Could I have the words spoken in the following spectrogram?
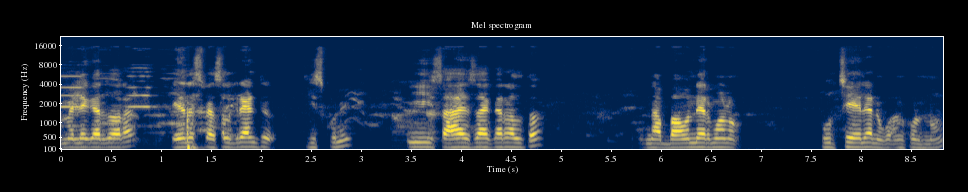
ఎమ్మెల్యే గారి ద్వారా ఏదైనా స్పెషల్ గ్రాంట్ తీసుకుని ఈ సహాయ సహకారాలతో నా భవన నిర్మాణం పూర్తి చేయాలి అను అనుకుంటున్నాం.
